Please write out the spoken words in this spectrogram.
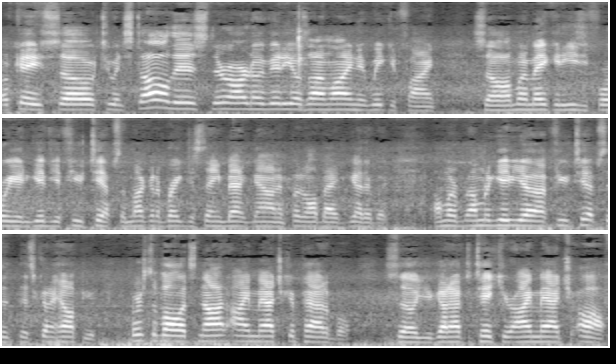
Okay, so to install this, there are no videos online that we could find. So I'm going to make it easy for you and give you a few tips. I'm not going to break this thing back down and put it all back together, but I'm going to, I'm going to give you a few tips that, that's going to help you. First of all, it's not iMatch compatible. So you're going to have to take your iMatch off.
